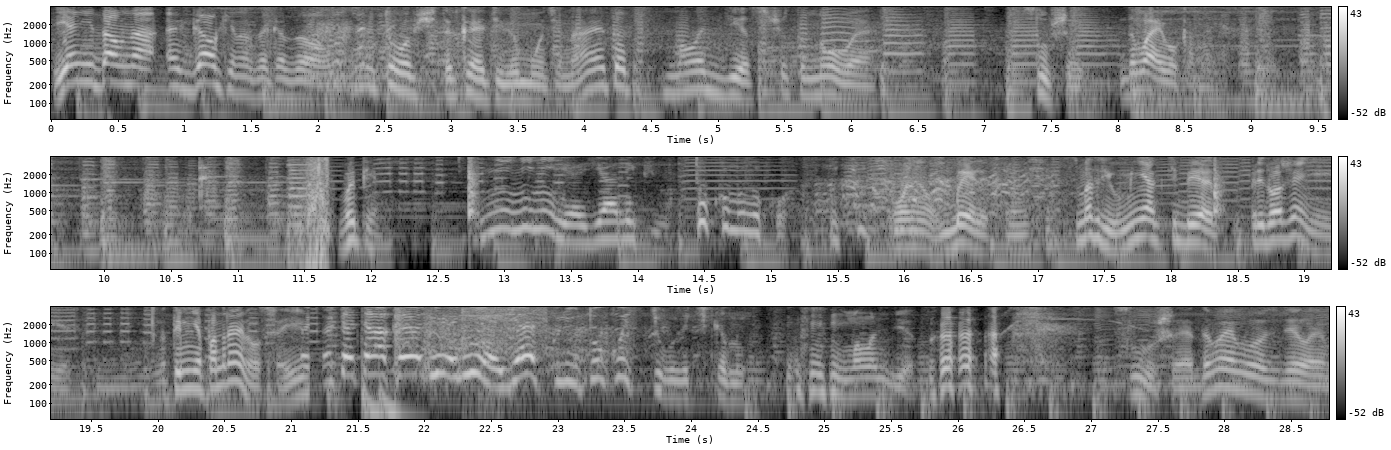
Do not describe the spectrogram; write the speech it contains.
Я недавно э, Галкина заказал. Ну, то вообще такая тягомотина. А этот молодец, что-то новое. Слушай, давай его ко мне. Выпьем. Не-не-не, я не пью. Только молоко. Понял, Бейлис принеси. Смотри, у меня к тебе предложение есть. Ты мне понравился и... Это так, э, не, не, я сплю только с тёлочками. Молодец. Слушай, а давай его сделаем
